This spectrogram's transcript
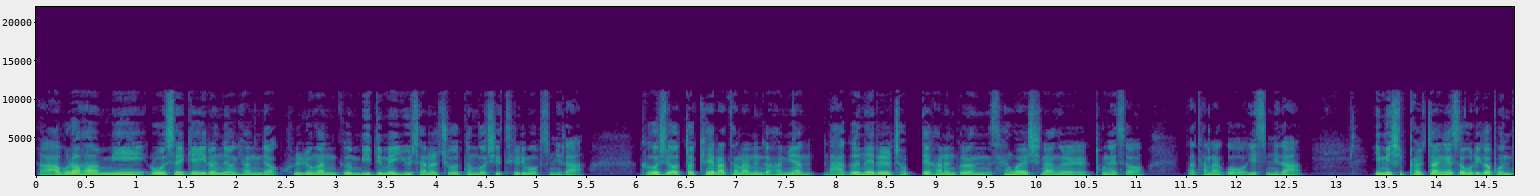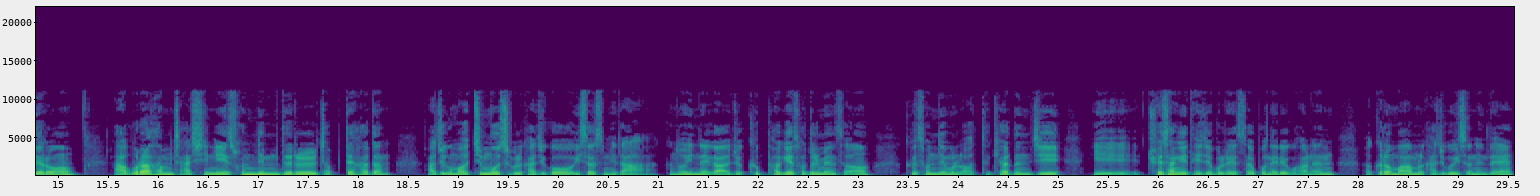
아브라함이 롯에게 이런 영향력, 훌륭한 그 믿음의 유산을 주었던 것이 틀림없습니다. 그것이 어떻게 나타나는가 하면 나그네를 접대하는 그런 생활 신앙을 통해서 나타나고 있습니다. 이미 18장에서 우리가 본 대로 아브라함 자신이 손님들을 접대하던 아주 그 멋진 모습을 가지고 있었습니다. 그 노인네가 아주 급하게 서둘면서 그 손님을 어떻게 하든지 이 최상의 대접을 해서 보내려고 하는 그런 마음을 가지고 있었는데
